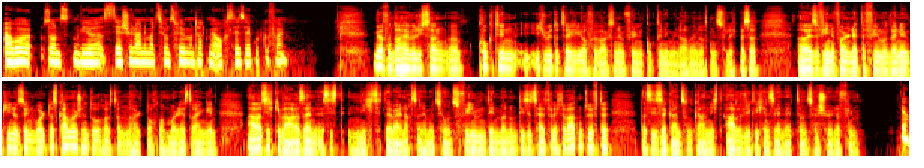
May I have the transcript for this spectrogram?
Aber sonst ein wieder sehr schöner Animationsfilm und hat mir auch sehr, sehr gut gefallen. Ja, von daher würde ich sagen, äh, guckt ihn. Ich würde tatsächlich auch für Erwachsene empfehlen, guckt ihn irgendwie nach Weihnachten, ist vielleicht besser. Aber ist auf jeden Fall ein netter Film und wenn ihr im Kino sehen wollt, das kann man schon durchaus dann halt doch nochmal erst reingehen. Aber sich gewahre sein, es ist nicht der Weihnachtsanimationsfilm, den man um diese Zeit vielleicht erwarten dürfte. Das ist er ganz und gar nicht, aber wirklich ein sehr netter und sehr schöner Film. Ja,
